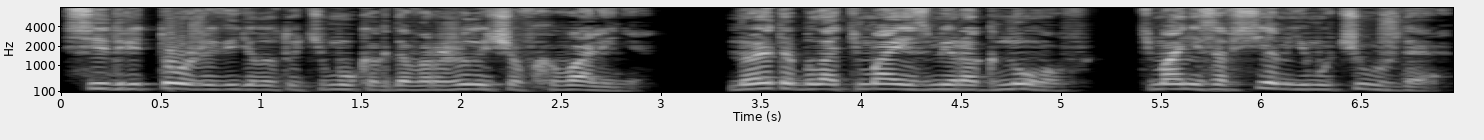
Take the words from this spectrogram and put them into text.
Сидри тоже видел эту тьму, когда ворожил еще в Хвалине. Но это была тьма из мира гномов, тьма не совсем ему чуждая.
